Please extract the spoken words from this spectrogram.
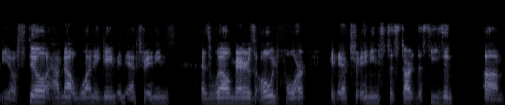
you know, still have not won a game in extra innings as well. Mariners 0 4 in extra innings to start the season. Um,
